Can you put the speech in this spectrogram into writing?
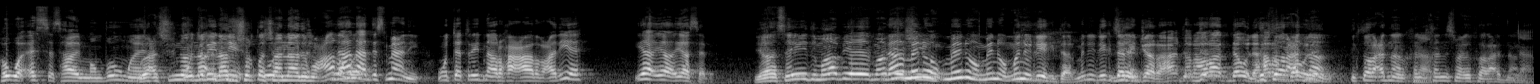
هو أسس هاي المنظومة. يعني شنو؟ نادي الشرطه كان نادي معارضة. لا لا اسمعني وأنت تريدني أروح أعارض عليه؟ يا يا يا سبب يا سيدي ما بي ما لا منو منو منو منو اللي يقدر؟ منو اللي يقدر يجرها؟ قرارات دوله دكتور عدنان دكتور عدنان خلينا نعم. نسمع دكتور عدنان. نعم.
